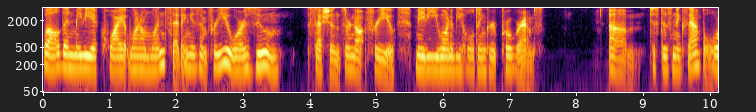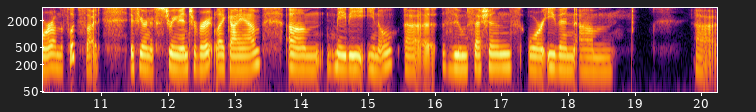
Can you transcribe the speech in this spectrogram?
Well, then maybe a quiet one on one setting isn't for you, or Zoom sessions are not for you. Maybe you want to be holding group programs. Um, just as an example. Or on the flip side, if you're an extreme introvert like I am, um, maybe, you know, uh, Zoom sessions or even um, uh,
